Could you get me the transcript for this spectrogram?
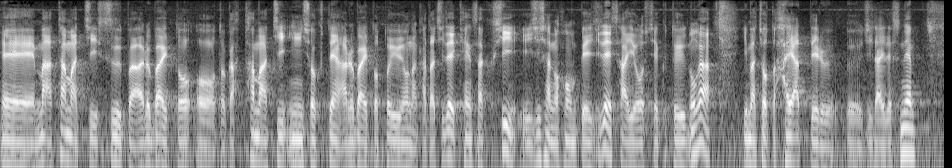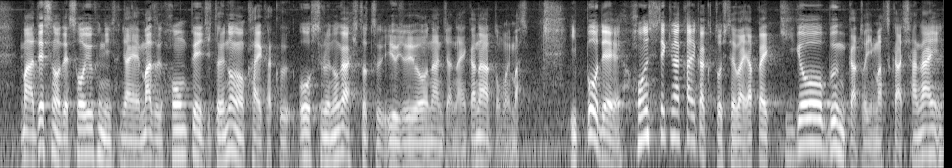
えー、まあ、田町スーパーアルバイトとか、田町飲食店アルバイトというような形で検索し、自社のホームページで採用していくというのが、今ちょっと流行っている時代ですね。まあ、ですので、そういうふうに、まずホームページというのの改革をするのが一つ重要なんじゃないかなと思います。一方で、本質的な改革としては、やっぱり企業文化といいますか、社内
